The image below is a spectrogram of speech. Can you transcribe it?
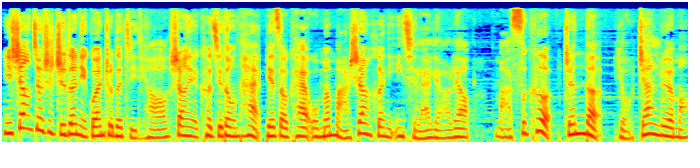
以上就是值得你关注的几条商业科技动态，别走开，我们马上和你一起来聊聊：马斯克真的有战略吗？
